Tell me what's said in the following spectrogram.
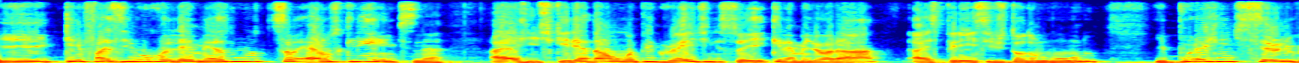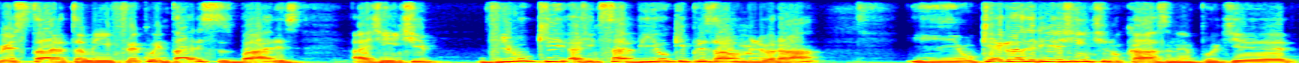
E quem fazia o rolê mesmo eram os clientes, né? Aí a gente queria dar um upgrade nisso aí, queria melhorar a experiência de todo mundo. E por a gente ser universitário também e frequentar esses bares, a gente viu que. A gente sabia o que precisava melhorar e o que agradaria a gente, no caso, né? Porque,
